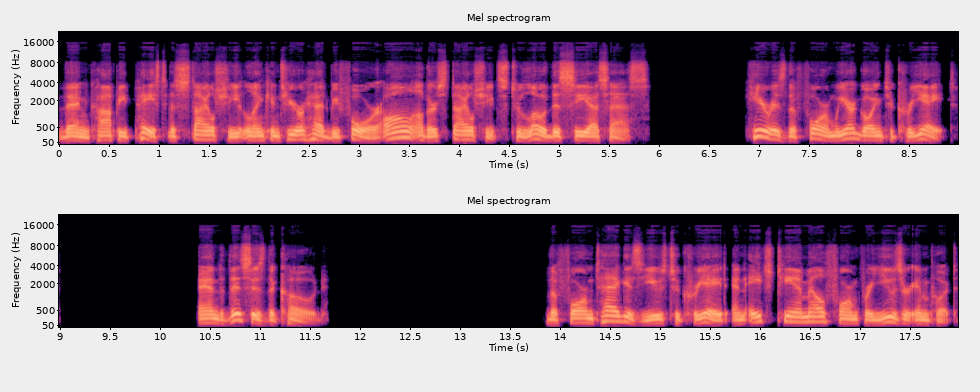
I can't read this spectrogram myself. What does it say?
Then copy-paste the style sheet link into your head before all other style sheets to load the CSS. Here is the form we are going to create. And this is the code. The form tag is used to create an HTML form for user input.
